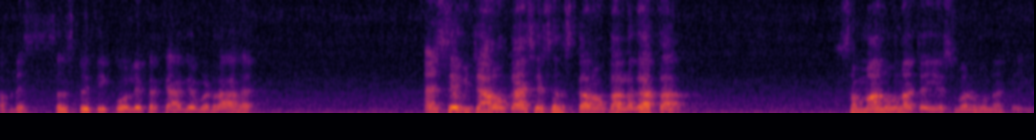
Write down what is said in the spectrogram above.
अपने संस्कृति को लेकर के आगे बढ़ रहा है, ऐसे विचारों का, ऐसे संस्कारों का लगातार सम्मान होना चाहिए, स्मरण होना चाहिए।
